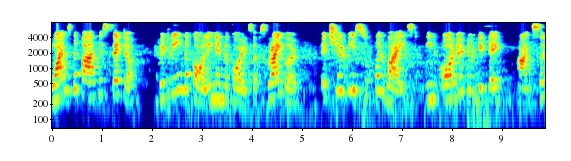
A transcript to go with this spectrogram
Once the path is set up between the calling and the called subscriber, it should be supervised in order to detect, answer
